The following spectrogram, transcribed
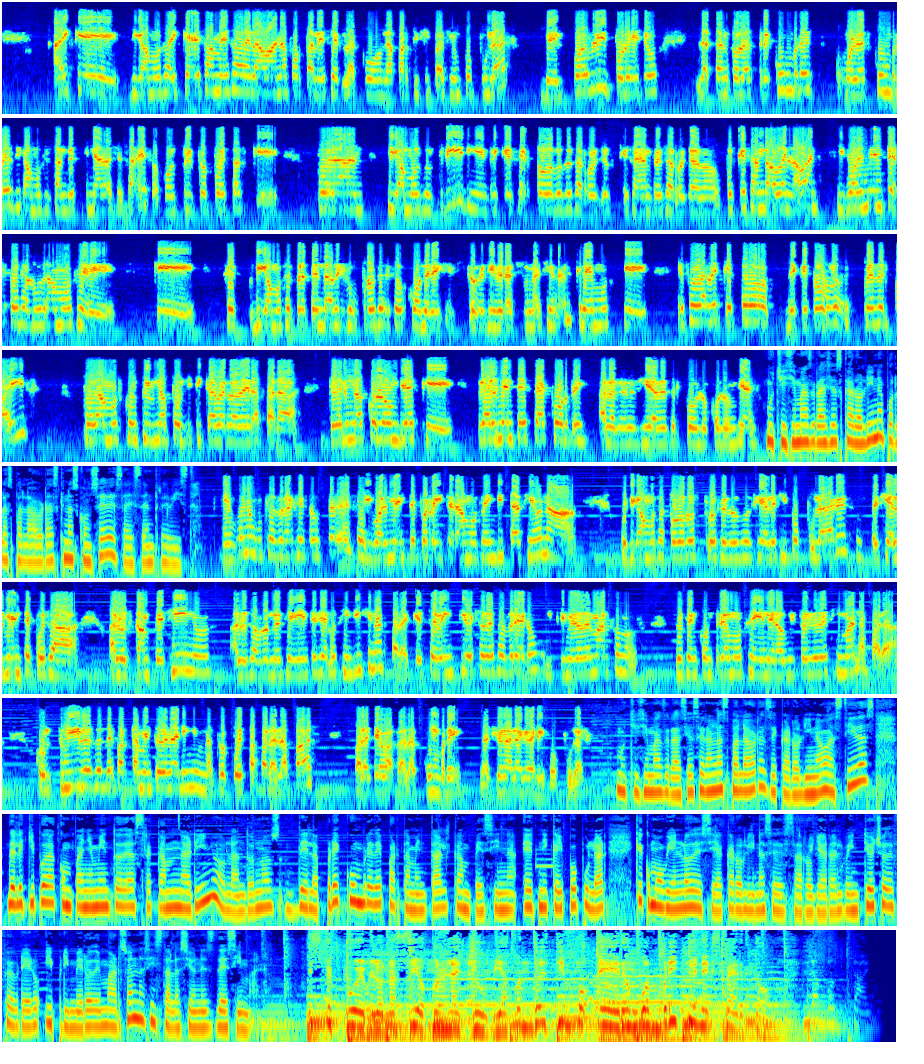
hay que, digamos, hay que esa mesa de La Habana fortalecerla con la participación popular del pueblo y por ello la, tanto las precumbres como las cumbres, digamos, están destinadas a eso, a construir propuestas que puedan, digamos, nutrir y enriquecer todos los desarrollos que se han desarrollado, pues que se han dado en La Habana. Igualmente, pues saludamos eh, que se, digamos, se pretenda abrir un proceso con el Ejército de Liberación Nacional. Creemos que eso da de que todo, de que todos los sectores del país podamos construir una política verdadera para tener una Colombia que realmente esté acorde a las necesidades del pueblo colombiano. Muchísimas gracias Carolina por las palabras que nos concedes a esta entrevista. Bien, bueno, muchas gracias a ustedes. E igualmente pues reiteramos la invitación a pues digamos a todos los procesos sociales y populares, especialmente pues a, a los campesinos, a los afrodescendientes y a los indígenas para que este 28 de febrero y 1 de marzo nos, nos encontremos en el auditorio de Simana para construir desde el departamento de Nariño una propuesta para la paz para llevarla a la cumbre nacional agraria y popular. Muchísimas gracias. Eran las palabras de Carolina Bastidas del equipo de acompañamiento de Astracam Nariño, hablándonos de la precumbre departamental campesina, étnica y popular, que como bien lo decía Carolina, se desarrollará el 28 de febrero y primero de marzo en las instalaciones de Simana. Este pueblo nació con la lluvia cuando el tiempo era un guambrito inexperto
